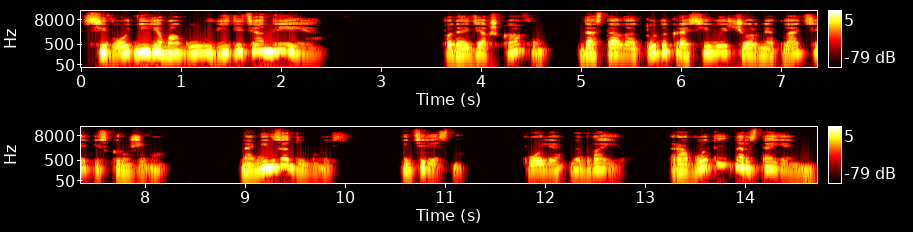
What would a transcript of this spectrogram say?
Сегодня я могу увидеть Андрея. Подойдя к шкафу, достала оттуда красивое черное платье из кружева. На миг задумалась. Интересно, поле на двоих работает на расстоянии?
